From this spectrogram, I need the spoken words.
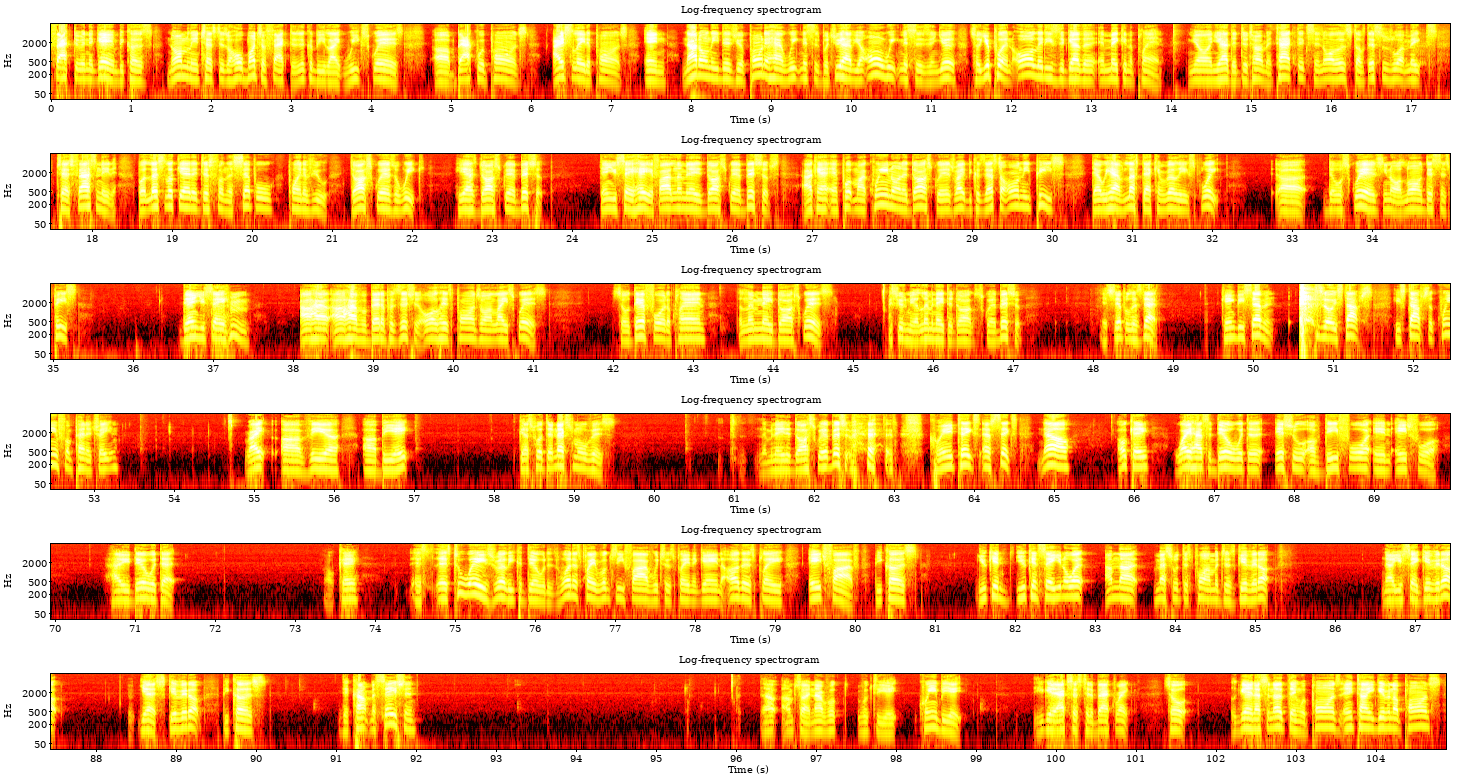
factor in the game because normally in chess there's a whole bunch of factors. It could be like weak squares, uh, backward pawns, isolated pawns, and not only does your opponent have weaknesses, but you have your own weaknesses, and you're so you're putting all of these together and making a plan. You know, and you have to determine tactics and all this stuff. This is what makes chess fascinating. But let's look at it just from the simple point of view. Dark squares are weak. He has dark square bishop. Then you say, hey, if I eliminate dark square bishops, I can and put my queen on the dark squares, right? Because that's the only piece that we have left that can really exploit uh, those squares. You know, a long distance piece. Then you say, hmm, I'll have I'll have a better position. All his pawns are on light squares. So therefore, the plan eliminate dark squares. Excuse me, eliminate the dark square bishop. As simple as that. King d7. so he stops he stops the queen from penetrating. Right? Uh, via uh, b8. Guess what the next move is? Eliminated dark square bishop. queen takes f6. Now, okay, white has to deal with the issue of d4 and h4. How do you deal with that? Okay. There's, there's two ways really you could deal with it. One is play rook g5, which is playing the game. The other is play h5 because you can you can say, you know what, I'm not messing with this pawn. I'm gonna just give it up. Now you say give it up. Yes, give it up because the compensation. Now, I'm sorry, not rook rook g8, queen b8. You get access to the back rank. So again, that's another thing with pawns. Anytime you're giving up pawns,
